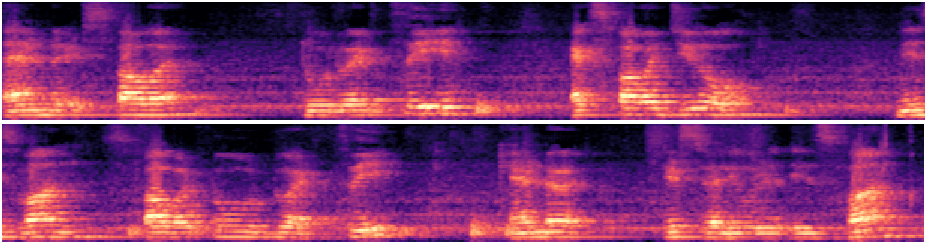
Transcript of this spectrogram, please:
and its power 2 divided 3 x power 0 means 1 power 2 divided 3 and uh, its value is 1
